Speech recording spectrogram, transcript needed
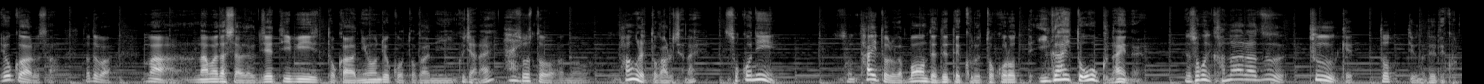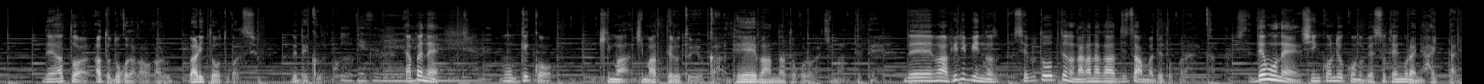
よくあるさ例えばまあ名前出したら JTB とか日本旅行とかに行くじゃない、はい。そうするとあのパンフレットがあるじゃない？そこにそのタイトルがボーンって出てくるところって意外と多くないのよ。でそこに必ずプーケットっていうのが出てくる。であとはあとどこだかわかる？バリ島とかですよ。出てくるの。いいですね。やっぱりねもう結構決ま決まってるというか定番なところが決まってて。でまあフィリピンのセブ島っていうのはなかなか実はあんまり出てこなかったりして。でもね新婚旅行のベスト10ぐらいに入ったり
